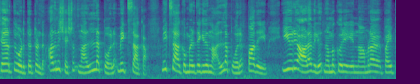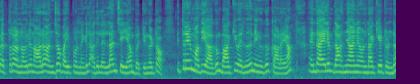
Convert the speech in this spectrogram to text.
ചേർത്ത് കൊടുത്തിട്ടുണ്ട്. അതിനുശേഷം നല്ല പോലെ മിക്സ് ആക്കാം. മിക്സ് ആക്കുമ്പോഴത്തേക്ക് ഇത് നല്ല പോലെ പതയും. ഈ ഒരു അളവിൽ നമുക്കൊരു നമ്മുടെ പൈപ്പ് എത്ര എണ്ണം? ഒരു നാലോ അഞ്ചോ പൈപ്പ് ഉണ്ടെങ്കിൽ അതിലെല്ലാം ചെയ്യാൻ പറ്റും കേട്ടോ. ഇത്രയും മതിയാകും. ബാക്കി വരുന്നത് നിങ്ങൾക്ക് കളയാം. എന്തായാലും ഞാൻ ഉണ്ടാക്കിയിട്ടുണ്ട്.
